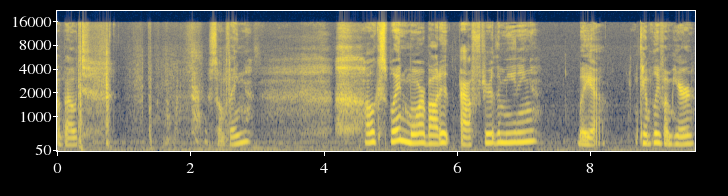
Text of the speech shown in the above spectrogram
about something. I'll explain more about it after the meeting, but yeah, can't believe I'm here.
